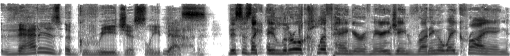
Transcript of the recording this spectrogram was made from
that is egregiously bad. yes. This is like a literal cliffhanger of Mary Jane running away crying.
